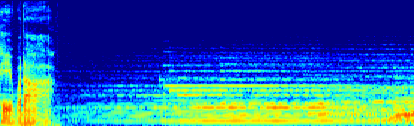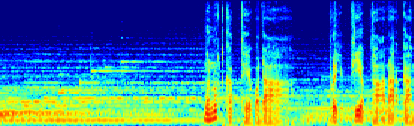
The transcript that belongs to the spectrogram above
เทวดา มนุษย์กับเทวดาเปรียบเทียบฐานะกัน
